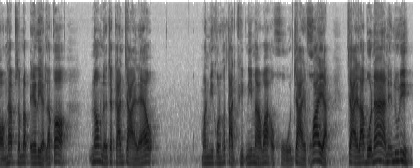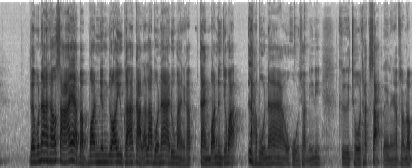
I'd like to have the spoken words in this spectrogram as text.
2 ครับสำหรับเอเลียด แล้วก็นอกเหนือจากการจ่ายแล้ว มันมีคนเขาตัดคลิปนี้มาว่า โอ้โห จ่ายไขว้อะ จ่ายลาโบนาเนี่ยดูดิลาโบนาเท้าซ้ายอะแบบบอลยังลอยอยู่กลางอากาศแล้วลาโบนาดูใหม่นะครับ แต่งบอลหนึ่งจังหวะลาโบนาโอ้โหช็อตนี้นี่คือโชว์ทักษะเลยนะครับสำหรับ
